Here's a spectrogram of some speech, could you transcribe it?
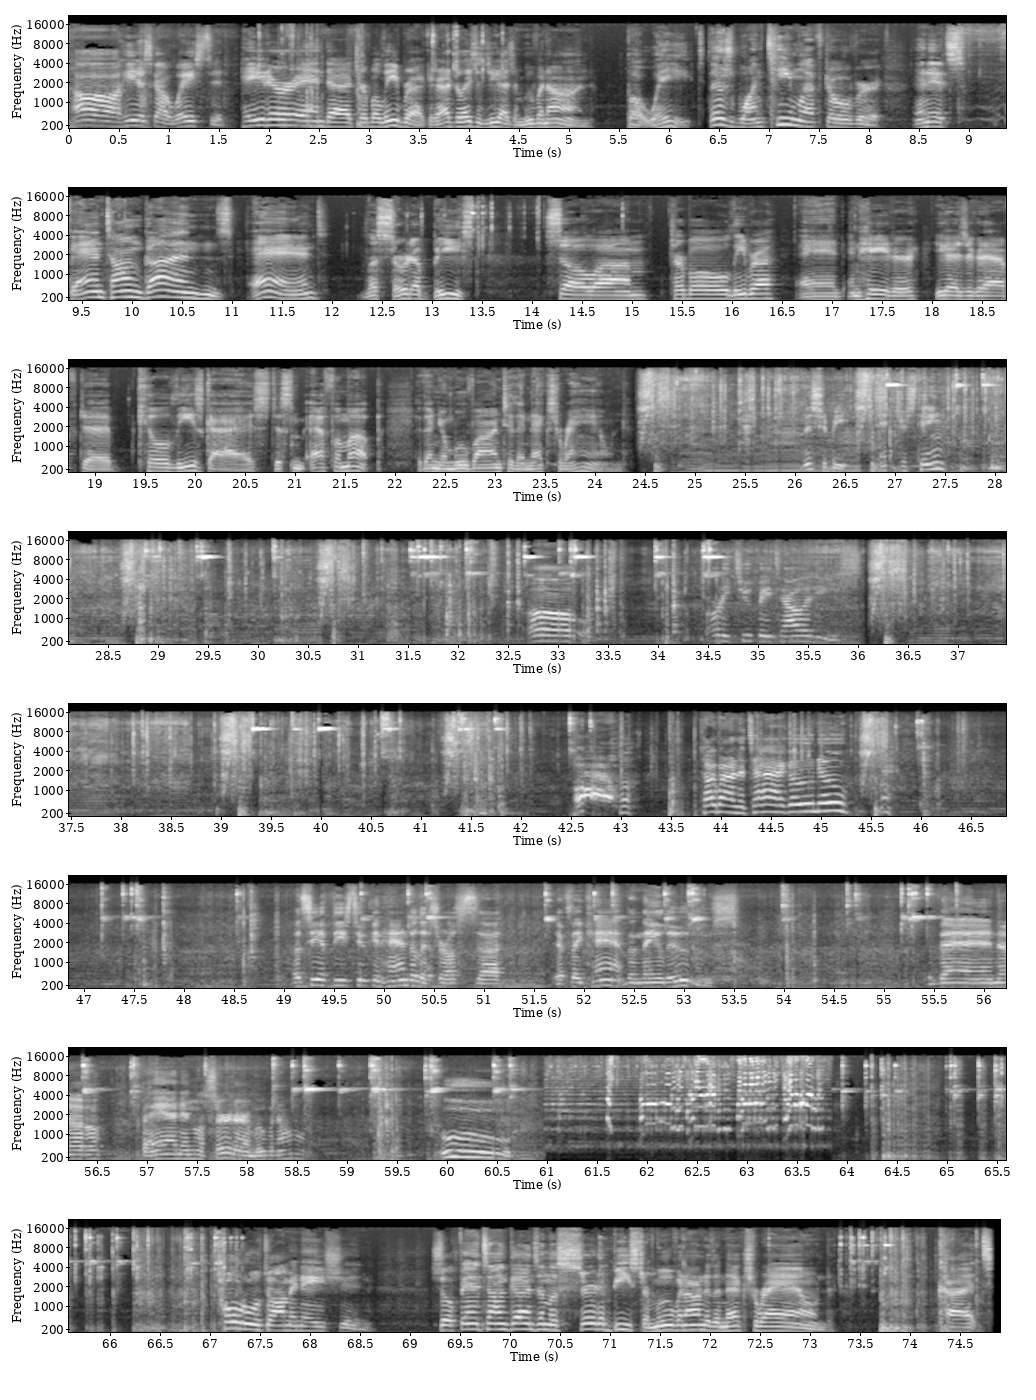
Oh, he just got wasted. Hater and uh, Turbo Libra, congratulations, you guys are moving on. But wait, there's one team left over, and it's Phantom Guns and Lacerda Beast. So, um, Turbo Libra and, and Hater, you guys are gonna have to kill these guys, just F them up, and then you'll move on to the next round. This should be interesting. Oh! Already two fatalities. Oh! Talk about an attack. Oh no! Let's see if these two can handle this, or else, uh, if they can't, then they lose. Then, uh, Fan and Lacerda are moving on. Ooh! Total domination. So Phantom Guns and Lacerda Beast are moving on to the next round. Cut.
